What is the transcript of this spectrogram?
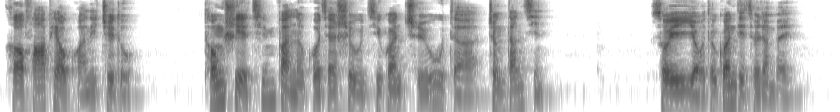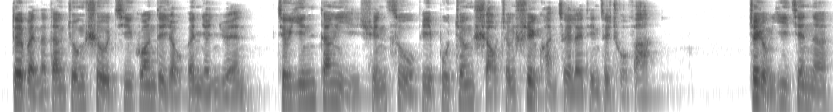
和发票管理制度，同时也侵犯了国家税务机关职务的正当性。所以，有的观点就认为，对本案当中税务机关的有关人员，就应当以徇私舞弊、不征少征税款罪来定罪处罚。这种意见呢？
